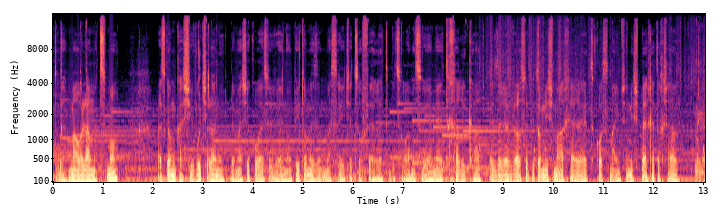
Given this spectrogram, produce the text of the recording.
אתה יודע, מהעולם עצמו, אז גם קשיבות שלנו למה שקורה סביבנו, פתאום איזה משאית שצופרת בצורה מסוימת, חריקה, איזה רוורס שפתאום נשמע אחרת, כוס מים שנשפכת עכשיו. לגמרי.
